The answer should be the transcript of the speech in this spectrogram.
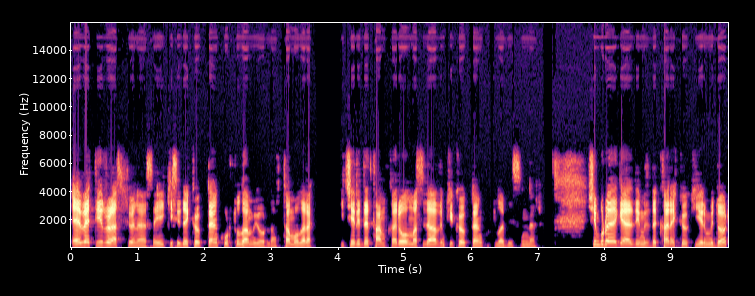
Evet irrasyonel sayı. İkisi de kökten kurtulamıyorlar. Tam olarak içeride tam kare olması lazım ki kökten kurtulabilsinler. Şimdi buraya geldiğimizde karekök 24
